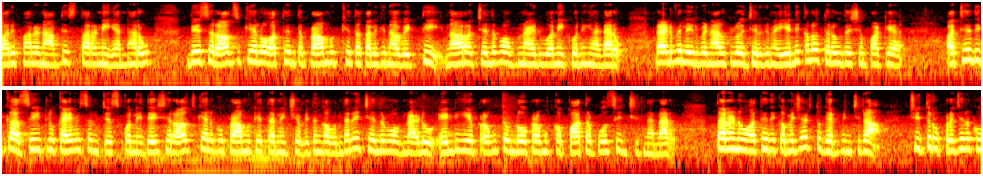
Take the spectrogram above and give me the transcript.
పరిపాలన అందిస్తారని అన్నారు. దేశ రాజకీయాల్లో అత్యంత ప్రాముఖ్యత కలిగిన వ్యక్తి నారా చంద్రబాబు నాయుడు అని కొనియాడారు. రెండు వేల ఇరవై నాలుగులో జరిగిన ఎన్నికలో తెలుగుదేశం పార్టీ అత్యధిక సీట్లు కైవసం చేసుకుని దేశ రాజకీయాలకు ప్రాముఖ్యతనిచ్చే విధంగా ఉందని చంద్రబాబు నాయుడు ఎన్డీఏ ప్రభుత్వంలో ప్రముఖ పాత్ర పోషించిందన్నారు. తనను అత్యధిక మెజార్టీతో గెలిపించిన చిత్తూరు ప్రజలకు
